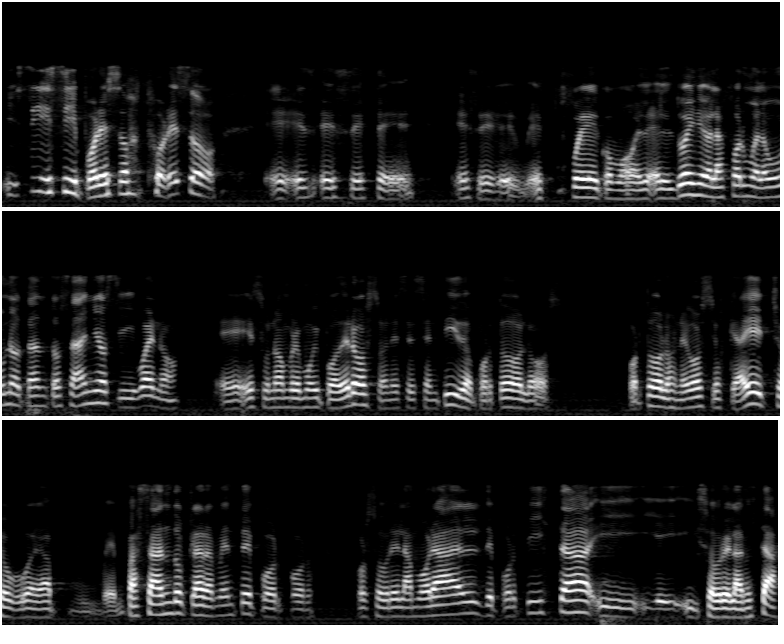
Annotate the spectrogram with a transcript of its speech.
Y sí, sí, por eso, por eso es, es, este, es, eh, es- fue como el, el dueño de la Fórmula 1 tantos años y bueno, eh, es un hombre muy poderoso en ese sentido por todos los por todos los negocios que ha hecho, eh, eh, pasando claramente por, por, por sobre la moral deportista y, y- y sobre la amistad.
